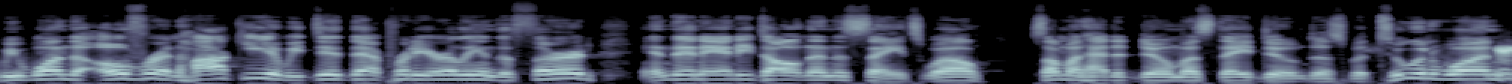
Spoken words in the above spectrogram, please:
We won the over and hockey, and we did that pretty early in the third. And then Andy Dalton and the Saints. Well, someone had to doom us. They doomed us. But two and one,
